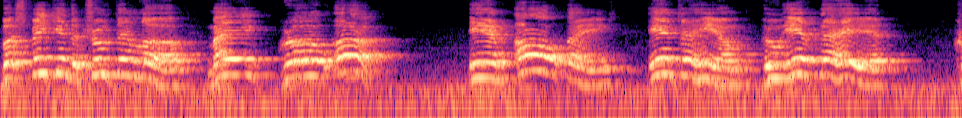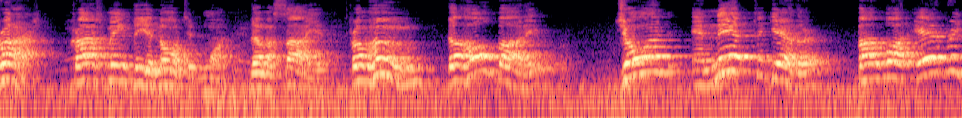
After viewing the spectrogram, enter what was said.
but speaking the truth in love, may grow up in all things into him who is the head, Christ. Christ means the anointed one, the Messiah, from whom the whole body, joined and knit together by what every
